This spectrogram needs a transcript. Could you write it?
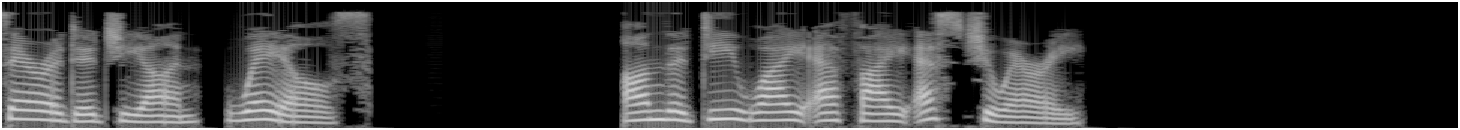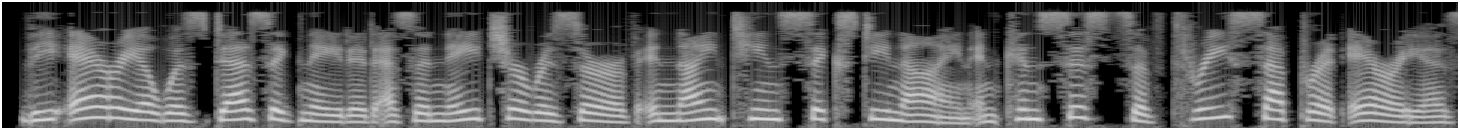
Ceredigion, Wales. On the DYFI estuary, the area was designated as a nature reserve in 1969 and consists of three separate areas.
